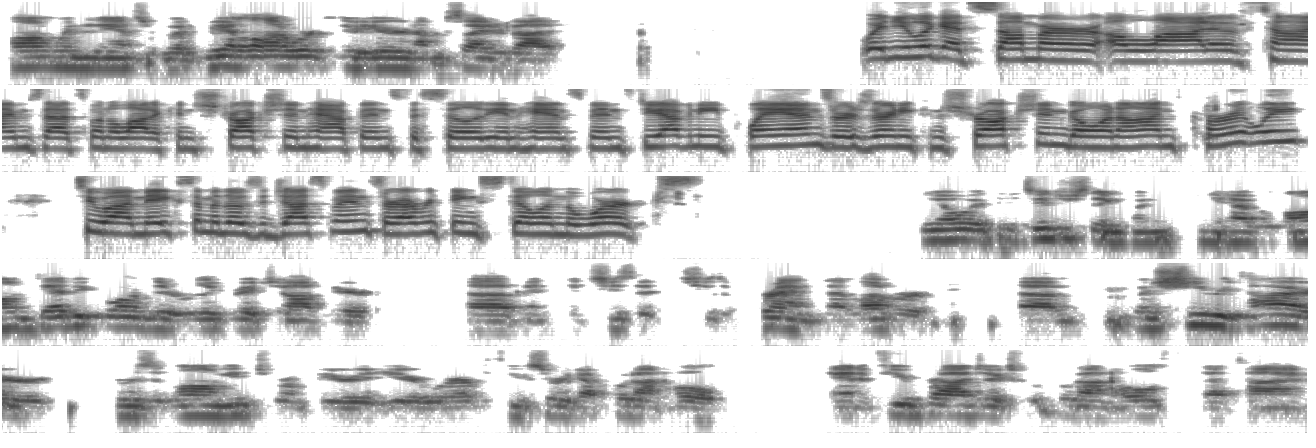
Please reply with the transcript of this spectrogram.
long winded answer, but we had a lot of work to do here and I'm excited about it when you look at summer, a lot of times that's when a lot of construction happens, facility enhancements. Do you have any plans or is there any construction going on currently to uh, make some of those adjustments or everything's still in the works? you know, it, it's interesting when you have a long. Debbie Corum did a really great job here, um, and, and, she's a she's a friend. I love her. Um, when she retired, there was a long interim period here where everything sort of got put on hold, and a few projects were put on hold at that time.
